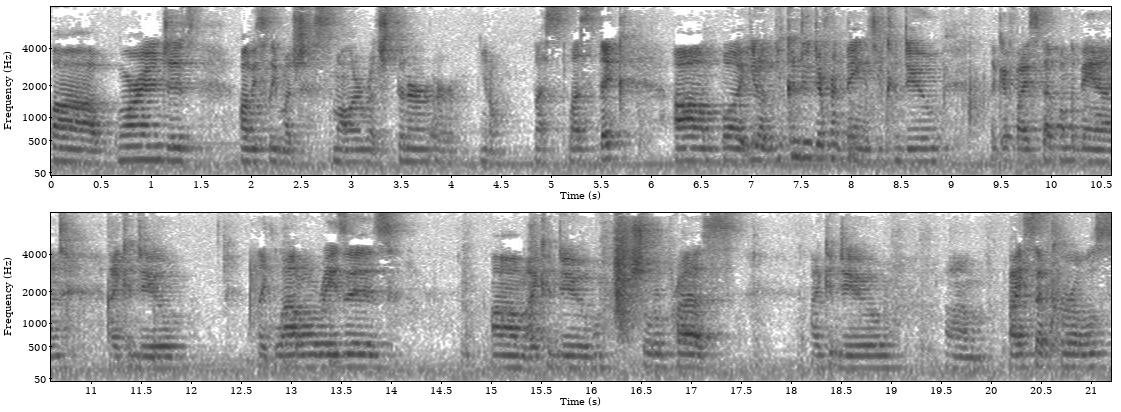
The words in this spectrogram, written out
uh, orange is obviously much smaller, much thinner, or you know, less less thick. Um, but you know, you can do different things. You can do, like if I step on the band, I can do like lateral raises. Um, I can do shoulder press. I can do um, bicep curls.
